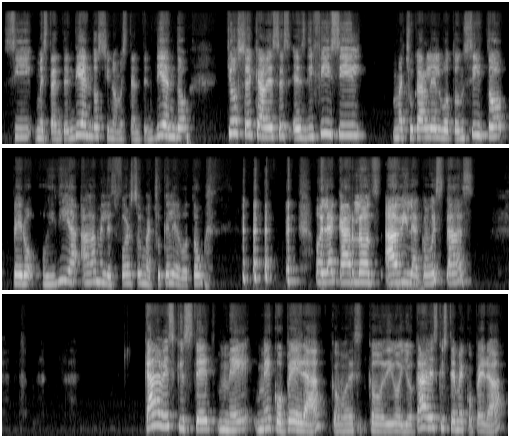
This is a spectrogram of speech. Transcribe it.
si me está entendiendo, si no me está entendiendo. Yo sé que a veces es difícil machucarle el botoncito, pero hoy día hágame el esfuerzo y machúquele el botón. Hola Carlos Ávila, ¿cómo estás? Cada vez que usted me, coopera, como, es, como digo yo, cada vez que usted me coopera,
